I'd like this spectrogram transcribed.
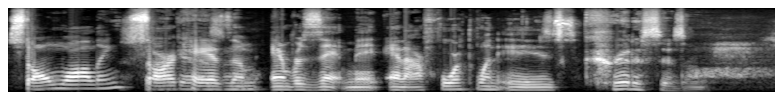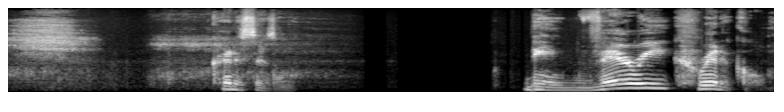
Stonewalling, sarcasm, Sarcasm. and resentment. And our fourth one is criticism criticism being very critical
